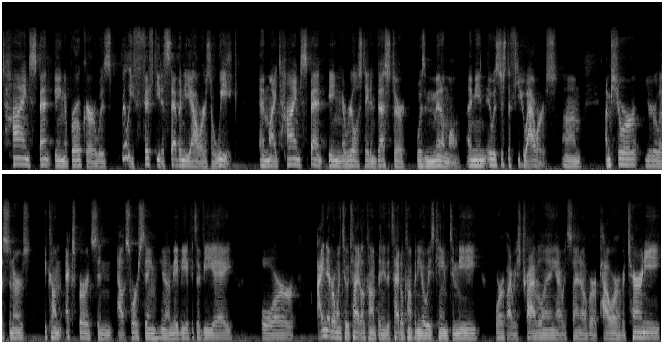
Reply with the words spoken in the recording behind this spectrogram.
time spent being a broker was really 50 to 70 hours a week. And my time spent being a real estate investor was minimal. I mean, it was just a few hours. Um, I'm sure your listeners become experts in outsourcing, you know, maybe if it's a VA or I never went to a title company. The title company always came to me or if I was traveling, I would sign over a power of attorney.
